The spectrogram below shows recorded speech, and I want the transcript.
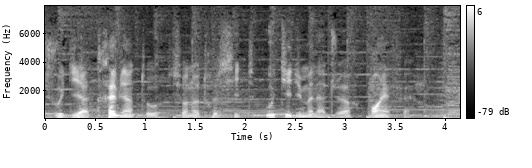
Je vous dis à très bientôt sur notre site outildumanager.fr.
